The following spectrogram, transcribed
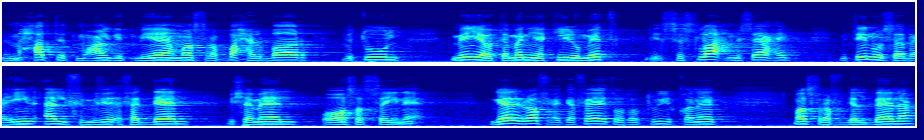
من محطة معالجة مياه مصرف بحر البار بطول 108 كيلو متر لاستصلاح مساحة 270 ألف فدان بشمال ووسط سيناء. جاري رفع كفاءة وتطوير قناة مصرف جلبانة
